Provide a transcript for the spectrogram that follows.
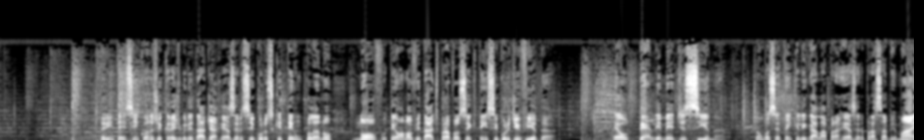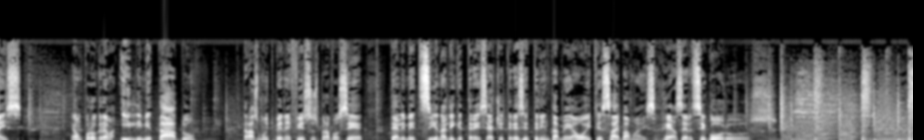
35 anos de credibilidade, a Rezer Seguros que tem um plano novo, tem uma novidade para você que tem seguro de vida. É o telemedicina. Então você tem que ligar lá para a Rezer para saber mais. É um programa ilimitado, traz muito benefícios para você. Telemedicina, ligue 3713 3068 e saiba mais. Rezer Seguros.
